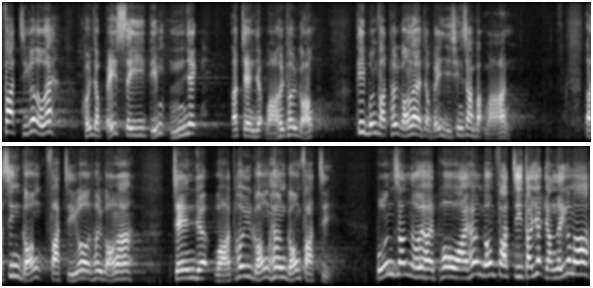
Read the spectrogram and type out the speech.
法治嗰度呢，佢就俾四點五億阿鄭若華去推廣，基本法推廣呢，就俾二千三百萬。嗱，先講法治嗰個推廣啦。鄭若華推廣香港法治，本身佢係破壞香港法治第一人嚟噶嘛？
